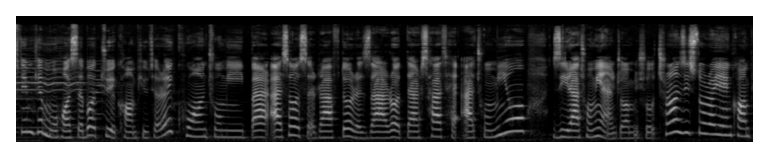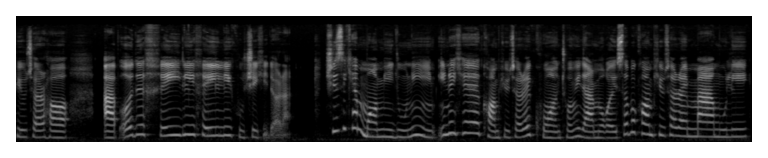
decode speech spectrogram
گفتیم که محاسبات توی کامپیوترهای کوانتومی بر اساس رفتار ذرات در سطح اتمی و اتمی انجام می‌شد. ترانزیستورهای این کامپیوترها ابعاد خیلی خیلی کوچیکی دارن. چیزی که ما می‌دونیم اینه که کامپیوترهای کوانتومی در مقایسه با کامپیوترهای معمولی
